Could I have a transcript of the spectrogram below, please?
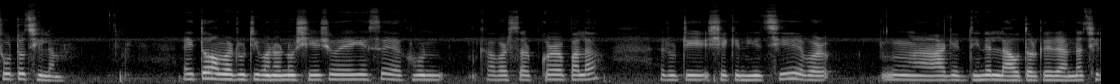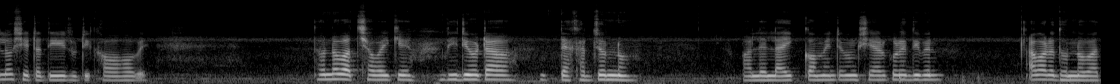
ছোট ছিলাম। এই তো আমার রুটি বানানো শেষ হয়ে গেছে। এখন খাবার সার্ভ করার পালা। রুটি সেকে নিয়েছি। এবার আগের দিনের লাউ তরকারি রান্না ছিল, সেটা দিয়ে রুটি খাওয়া হবে। ধন্যবাদ সবাইকে ভিডিওটা দেখার জন্য। পারলে লাইক কমেন্ট এবং শেয়ার করে দিবেন। আবারও ধন্যবাদ।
